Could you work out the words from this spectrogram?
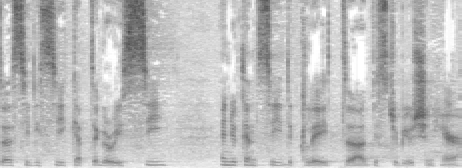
CDC category C, and you can see the clade uh, distribution here.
